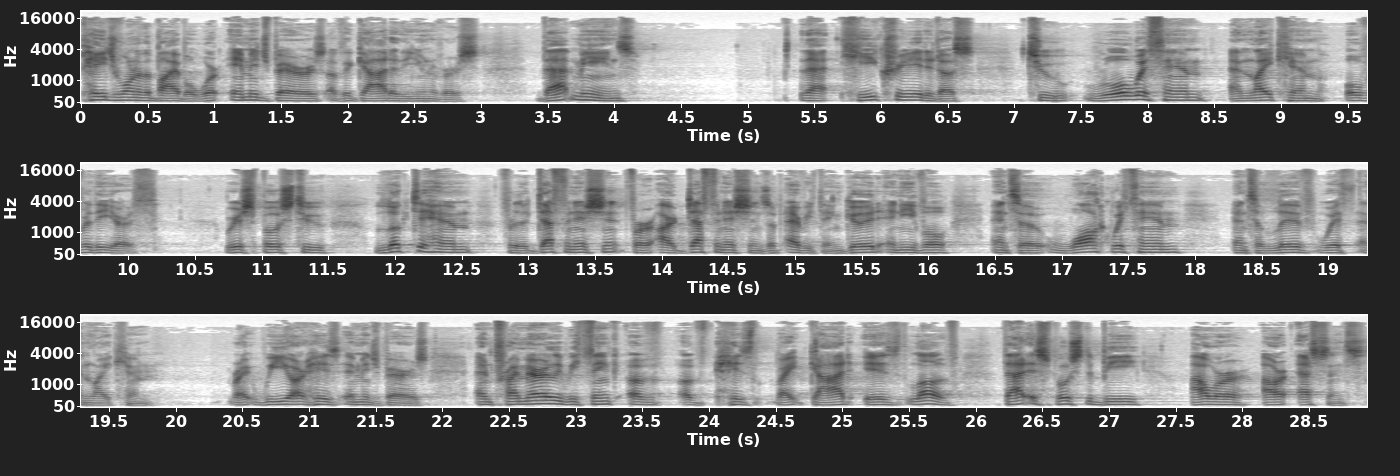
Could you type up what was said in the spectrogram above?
Page one of the Bible, we're image bearers of the God of the universe. That means that he created us to rule with him and like him over the earth. We're supposed to look to him for the definition for our definitions of everything good and evil and to walk with him and to live with and like him right? We are his image bearers. And primarily we think of, of his right? God is love. That is supposed to be our our essence.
